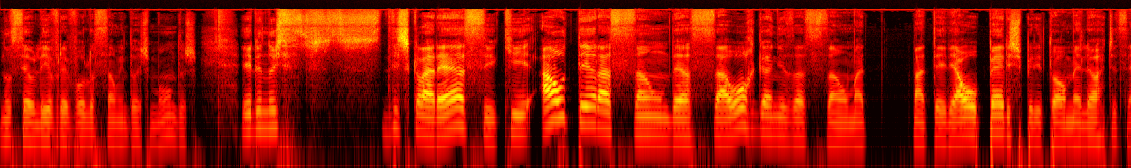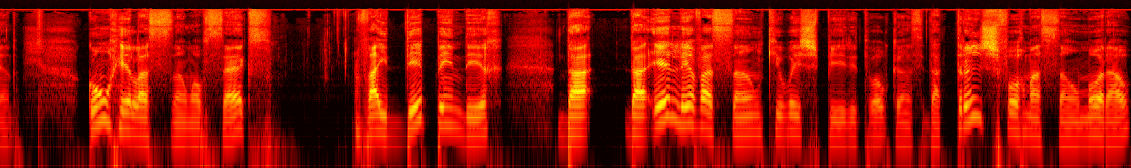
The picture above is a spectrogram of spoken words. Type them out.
no seu livro Evolução em Dois Mundos, ele nos esclarece que alteração dessa organização material ou perispiritual, melhor dizendo, com relação ao sexo, vai depender da, da elevação que o espírito alcance, da transformação moral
